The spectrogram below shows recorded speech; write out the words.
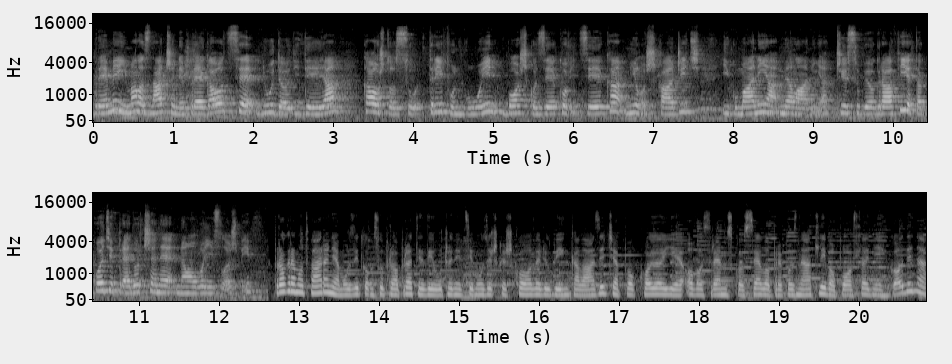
vreme imala značajne pregaoce, ljude od ideja, kao što su Trifun Vujin, Boško Zeković Ceka, Miloš Hadžić i Gumanija Melanija, čije su biografije takođe predočene na ovoj izložbi. Program otvaranja muzikom su propratili učenici muzičke škole Ljubinka Lazića, po kojoj je ovo sremsko selo prepoznatljivo poslednjih godina,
